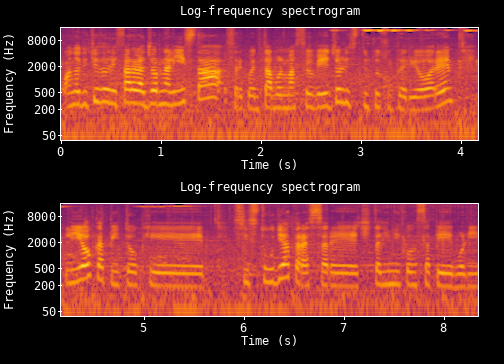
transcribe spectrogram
Quando ho deciso di fare la giornalista frequentavo il Massimo Veggio, l'istituto superiore, lì ho capito che si studia per essere cittadini consapevoli.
